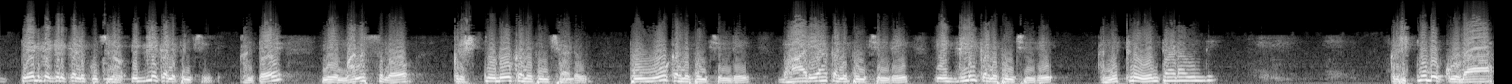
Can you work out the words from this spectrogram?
ప్లేట్ దగ్గరికి వెళ్ళి కూర్చున్నావు. ఇడ్లీ కనిపించింది. అంటే నీ మనస్సులో కృష్ణుడు కనిపించాడు పువ్వు కనిపించింది భార్య కనిపించింది ఇడ్లీ కనిపించింది. అన్నిట్లో ఏం తేడా ఉంది? కృష్ణుడు కూడా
